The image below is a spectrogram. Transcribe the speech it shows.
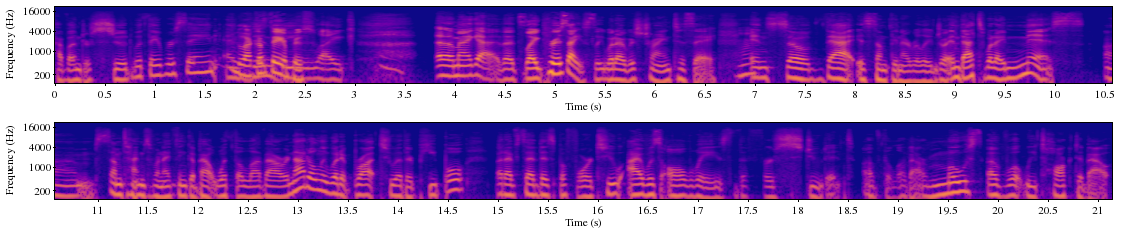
have understood what they were saying. And Like a therapist. like, oh my God, that's like precisely what I was trying to say. Mm-hmm. And so that is something I really enjoy. And that's what I miss um, sometimes when I think about what the love hour, not only what it brought to other people, but I've said this before too. I was always the first student of the love hour. Most of what we talked about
